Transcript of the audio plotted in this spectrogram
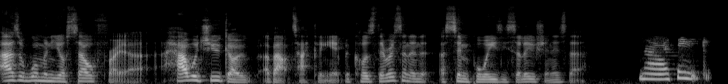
As a woman yourself, Freya, how would you go about tackling it? Because there isn't a, a simple, easy solution, is there? No, I think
